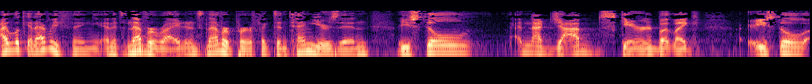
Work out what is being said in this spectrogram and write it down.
I look at everything and it's mm. never right and it's never perfect. And 10 years in, are you still, not job scared, but like, are you still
